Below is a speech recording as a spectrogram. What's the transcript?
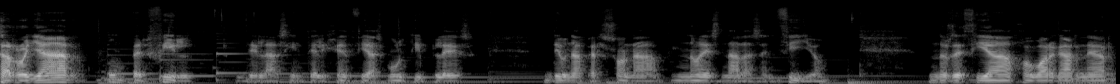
Desarrollar un perfil de las inteligencias múltiples de una persona no es nada sencillo. Nos decía Howard Gardner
